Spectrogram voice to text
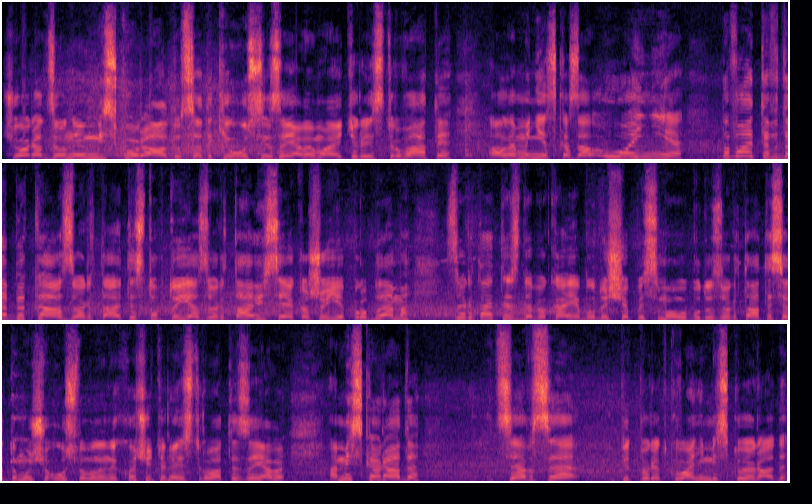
Вчора дзвонив в міську раду, все таки усні заяви мають реєструвати, але мені сказали, ой ні, давайте в ДБК звертайтесь. Тобто я звертаюся, я кажу, є проблема, звертайтесь в ДБК. Я буду ще письмово буду звертатися, тому що усно вони не хочуть реєструвати заяви. А міська рада це все підпорядкування міської ради.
